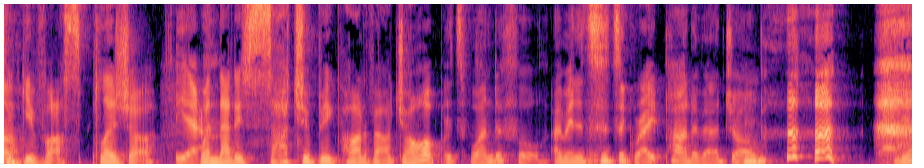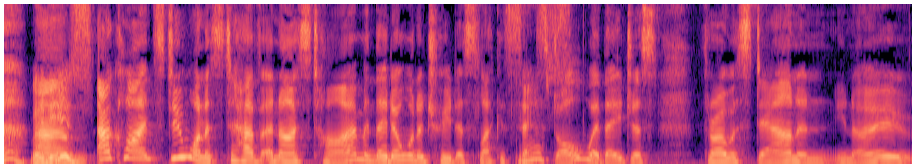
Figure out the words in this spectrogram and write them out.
to give us pleasure Oh. Yeah. when that is such a big part of our job. It's wonderful. I mean, it's it's a great part of our job. yeah, it is. Um, Our clients do want us to have a nice time, and they don't want to treat us like a sex Yes. doll where they just throw us down and you know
